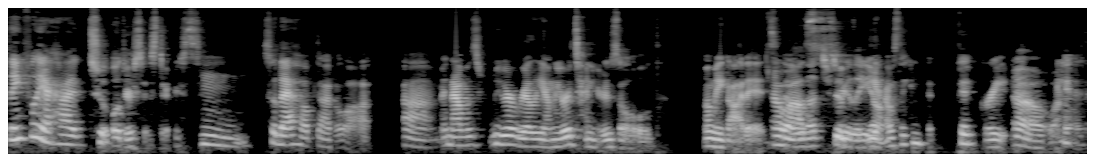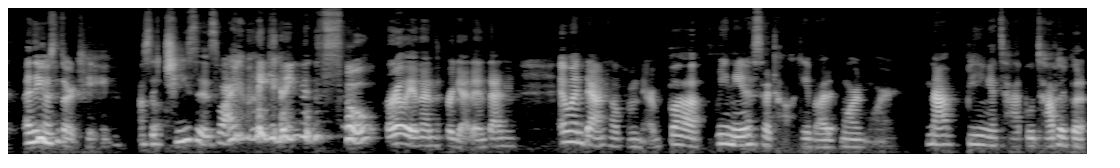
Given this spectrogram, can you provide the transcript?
Thankfully, I had two older sisters, Mm. so that helped out a lot. Um, and I was we were really young. We were ten years old when we got it. Oh, wow, that's super- really Yeah. I was like in fifth, grade. Oh wow. Yeah. I think it was thirteen. I was like, Jesus, why am I getting this so early? And then forget it. Then it went downhill from there. But we need to start talking about it more and more. Not being a taboo topic, but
